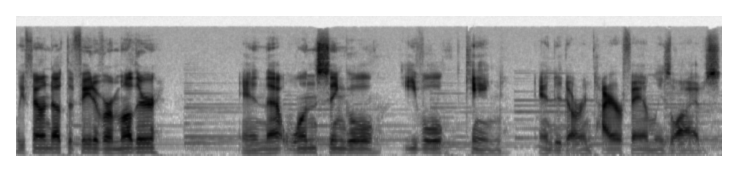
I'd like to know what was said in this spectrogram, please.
we found out the fate of our mother, and that one single evil king ended our entire family's lives.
